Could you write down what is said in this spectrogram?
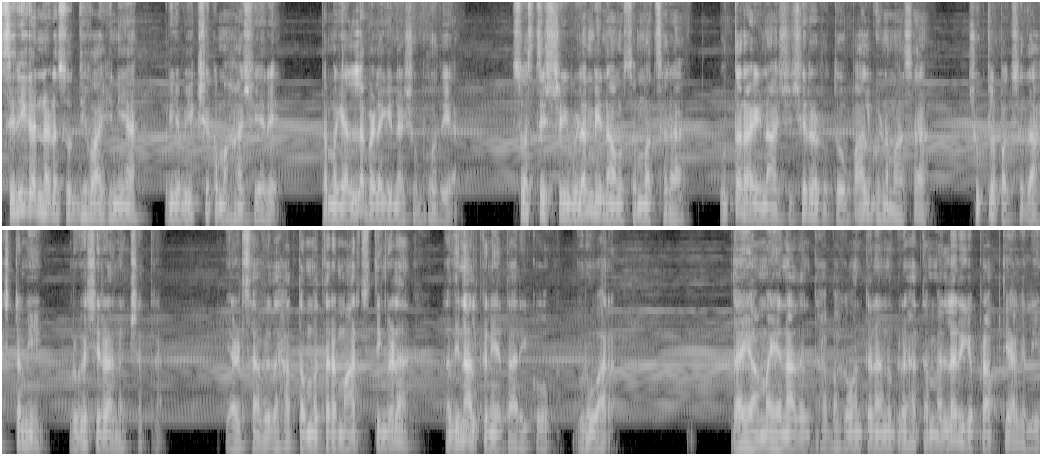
ಸಿರಿಗನ್ನಡ ಸುದ್ದಿವಾಹಿನಿಯ ಪ್ರಿಯ ವೀಕ್ಷಕ ಮಹಾಶಯರೇ, ತಮಗೆಲ್ಲ ಬೆಳಗಿನ ಶುಭೋದಯ. ಸ್ವಸ್ತಿ ಶ್ರೀ ವಿಳಂಬಿ ನಾಮ ಸಂವತ್ಸರ, ಉತ್ತರಾಯಣ ಶಿಶಿರ ಋತು ಪಾಲ್ಗುಣ ಮಾಸ, ಶುಕ್ಲ ಪಕ್ಷದ ಅಷ್ಟಮಿ ಮೃಗಶಿರ ನಕ್ಷತ್ರ. ಎರಡು ಸಾವಿರದ ಹತ್ತೊಂಬತ್ತರ ಮಾರ್ಚ್ ತಿಂಗಳ ಹದಿನಾಲ್ಕನೆಯ ತಾರೀಕು ಗುರುವಾರ. ದಯಾಮಯನಾದಂತಹ ಭಗವಂತನ ಅನುಗ್ರಹ ತಮ್ಮೆಲ್ಲರಿಗೆ ಪ್ರಾಪ್ತಿಯಾಗಲಿ.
